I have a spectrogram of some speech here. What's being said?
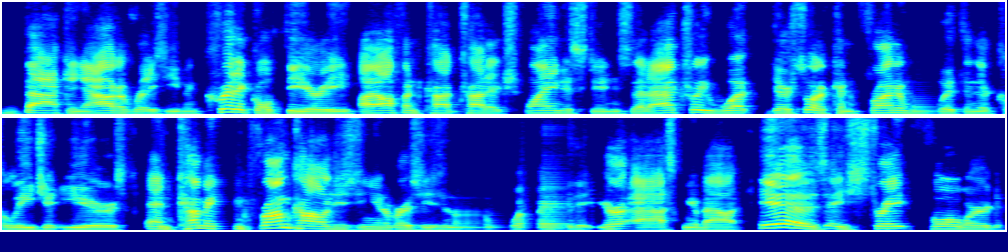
backing out of race even critical theory. I often try to explain to students that actually what they're sort of confronted with in their collegiate years and coming from colleges and universities in the way that you're asking about is a straightforward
